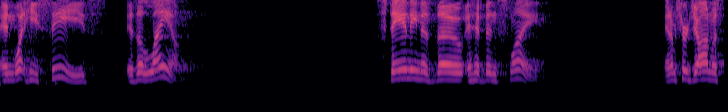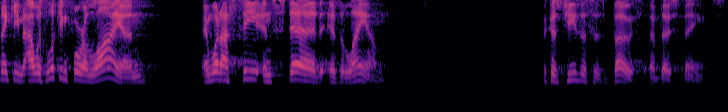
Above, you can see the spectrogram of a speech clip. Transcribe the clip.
and what he sees is a lamb standing as though it had been slain. And I'm sure John was thinking, I was looking for a lion, and what I see instead is a lamb. Because Jesus is both of those things.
